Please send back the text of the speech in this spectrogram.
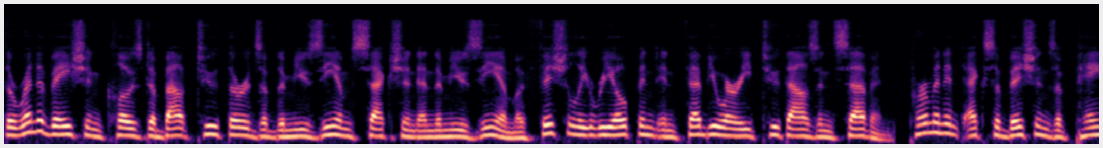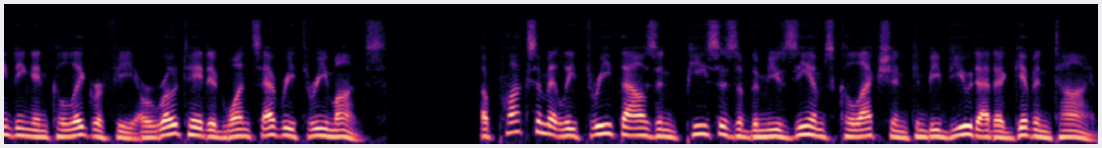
The renovation closed about two-thirds of the museum's section and the museum officially reopened in February 2007. Permanent exhibitions of painting and calligraphy are rotated once every three months. Approximately 3,000 pieces of the museum's collection can be viewed at a given time.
